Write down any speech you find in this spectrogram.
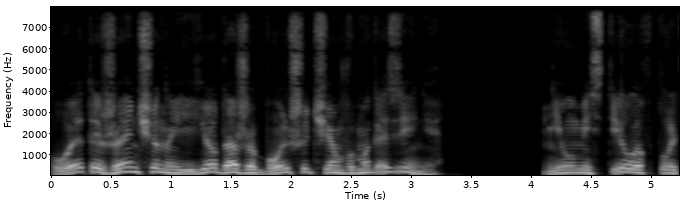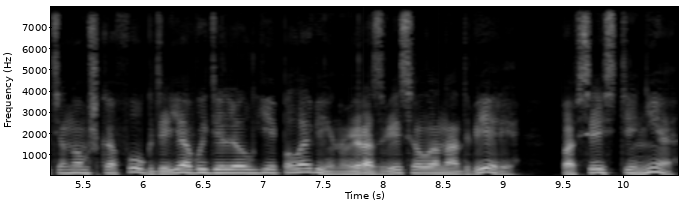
У этой женщины ее даже больше, чем в магазине. Не уместила в платяном шкафу, где я выделил ей половину, и развесила на двери, по всей стене,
